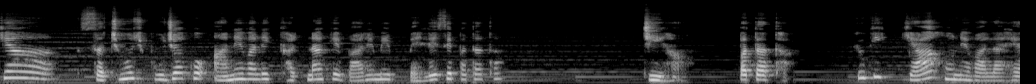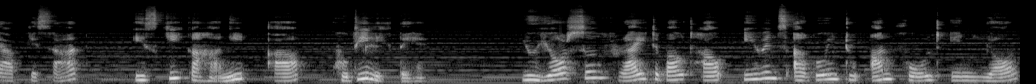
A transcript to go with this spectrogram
क्या सचमुच पूजा को आने वाली घटना के बारे में पहले से पता था? जी हाँ पता था। क्योंकि क्या होने वाला है आपके साथ, इसकी कहानी आप खुद ही लिखते हैं। You yourself write about how events are going to unfold in your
